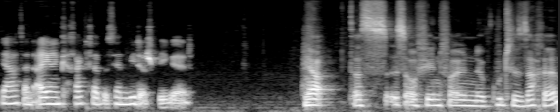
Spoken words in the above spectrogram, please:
ja seinen eigenen Charakter ein bisschen widerspiegelt. Ja, das ist auf jeden Fall eine gute Sache.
